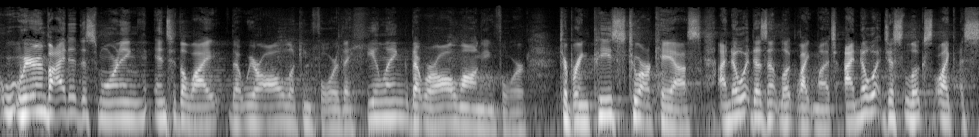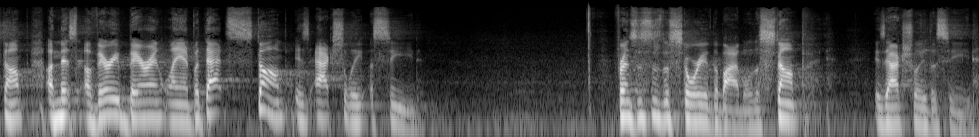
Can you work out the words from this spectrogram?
We're invited this morning into the light that we're all looking for, the healing that we're all longing for, to bring peace to our chaos. I know it doesn't look like much. I know it just looks like a stump amidst a very barren land, but that stump is actually a seed. Friends, this is the story of the Bible. The stump is actually the seed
